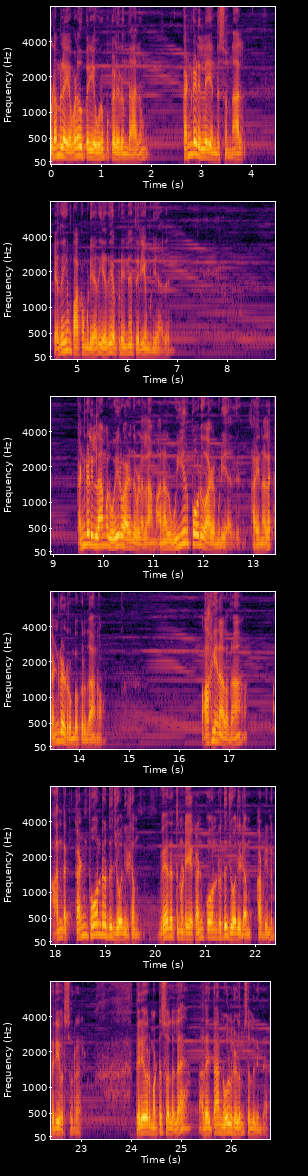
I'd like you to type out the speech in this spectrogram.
உடம்புல எவ்வளவு பெரிய உறுப்புகள் இருந்தாலும் கண்கள் இல்லை என்று சொன்னால் எதையும் பார்க்க முடியாது எது எப்படின்னே தெரிய முடியாது. கண்கள் இல்லாமல் உயிர் வாழ்ந்து விடலாம் ஆனால் உயிர்ப்போடு வாழ முடியாது. அதனால் கண்கள் ரொம்ப பிரதானம். ஆகையினால தான் அந்த கண் போன்றது ஜோதிடம் வேதத்தினுடைய கண் போன்றது ஜோதிடம் அப்படின்னு பெரியவர் சொல்கிறார் பெரியவர் மட்டும் சொல்லலை அதைத்தான் நூல்களும் சொல்லுகின்றன.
